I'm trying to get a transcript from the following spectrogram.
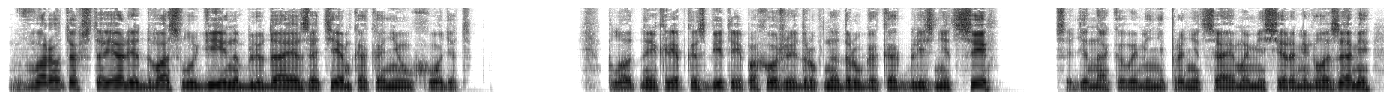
В воротах стояли два слуги, наблюдая за тем, как они уходят. Плотные, крепко сбитые, похожие друг на друга, как близнецы, с одинаковыми непроницаемыми серыми глазами —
